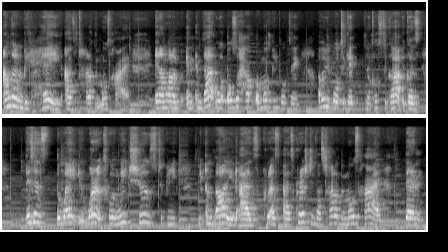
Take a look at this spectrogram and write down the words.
I'm gonna behave as a child of the Most High, and I'm gonna and, and that will also help most people to other people to get you know, close to God because this is the way it works when we choose to be be embodied as as, as Christians as child of the Most High, then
